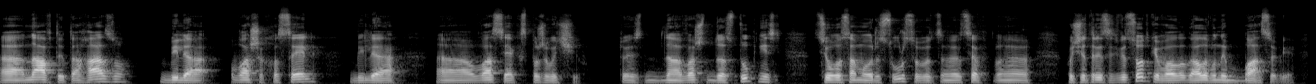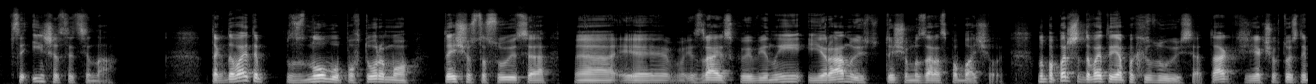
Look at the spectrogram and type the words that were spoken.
е, нафти та газу біля ваших осель, біля е, вас як споживачів. Тобто на вашу доступність цього самого ресурсу, це, це е, хоч і 30%, але- вони базові. Все інше це ціна. Так давайте знову повторимо те, що стосується е, е, ізраїльської війни і Ірану, і те, що ми зараз побачили. Ну, по-перше, давайте я похизуюся. Так? Якщо хтось не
